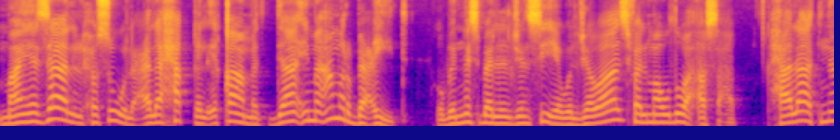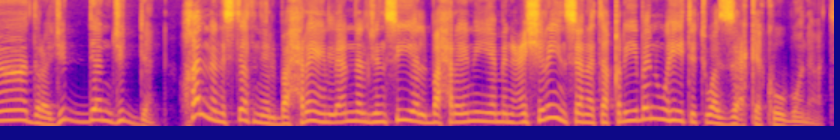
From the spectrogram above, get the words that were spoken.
ما يزال الحصول على حق الإقامة دائمة أمر بعيد. وبالنسبة للجنسية والجواز فالموضوع أصعب. حالات نادرة جدا جدا. وخلنا نستثني البحرين لأن الجنسية البحرينية من عشرين سنة تقريبا وهي تتوزع ككوبونات.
